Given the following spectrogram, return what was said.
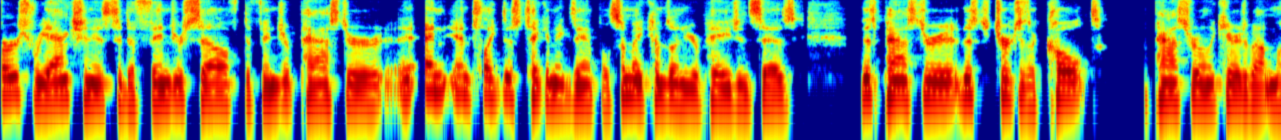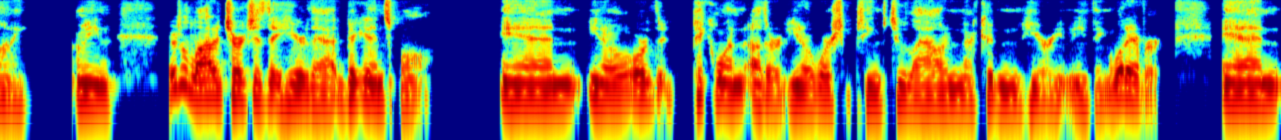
first reaction is to defend yourself defend your pastor and, and it's like just take an example. Somebody comes on your page and says this pastor this church is a cult. The pastor only cares about money. I mean there's a lot of churches that hear that big and small and you know or the, pick one other you know worship team's too loud and i couldn't hear anything whatever. And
